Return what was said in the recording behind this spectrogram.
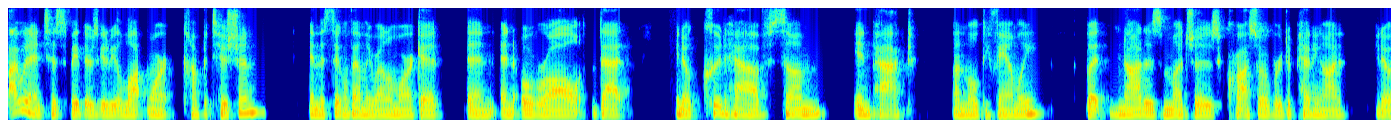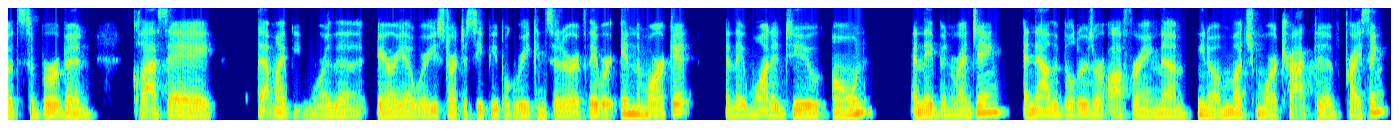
I would anticipate there's going to be a lot more competition in the single family rental market and and overall that you know could have some impact on multifamily but not as much as crossover depending on you know it's suburban class a. That might be more the area where you start to see people reconsider if they were in the market and they wanted to own and they've been renting and now the builders are offering them you know a much more attractive pricing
